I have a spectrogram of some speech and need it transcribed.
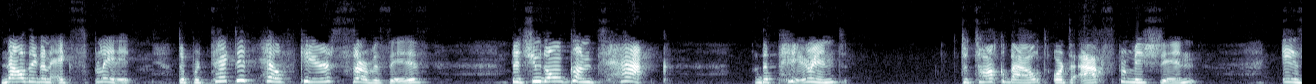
Now they're going to explain it. The protected health care services that you don't contact the parent to talk about or to ask permission is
